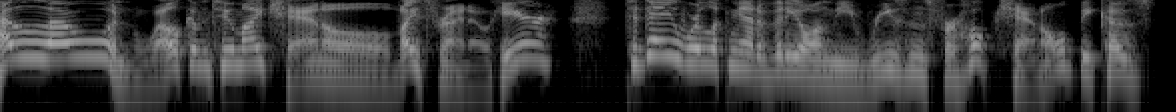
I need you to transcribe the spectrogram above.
Hello and welcome to my channel, Viced Rhino here. Today we're looking at a video on the Reasons for Hope channel because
